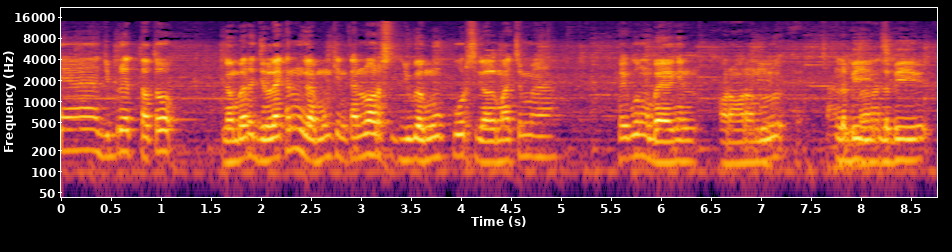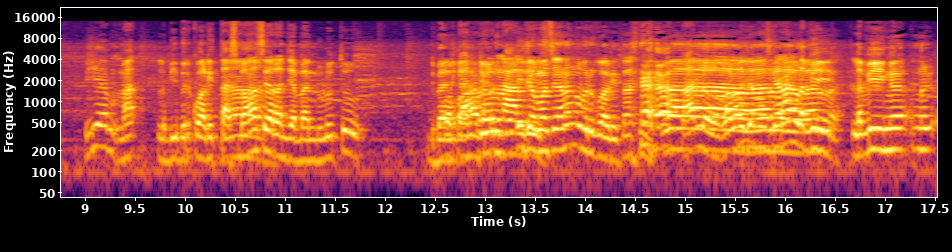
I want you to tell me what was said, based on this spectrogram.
ya, jebret atau gambarnya jelek kan nggak mungkin kan lo harus juga ngukur segala macemnya kayak gue ngebayangin orang-orang dulu eh, lebih banget sih. lebih iya mak lebih berkualitas Ah. banget sih orang zaman dulu tuh dibandingkan parah, jurnalis. zaman sekarang nggak berkualitas kalau zaman sekarang lebih lebih nge, nge-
